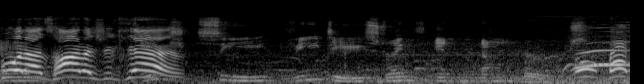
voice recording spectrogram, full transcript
pull it as hard as you can. HCVT, strength in numbers. Oh, back,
